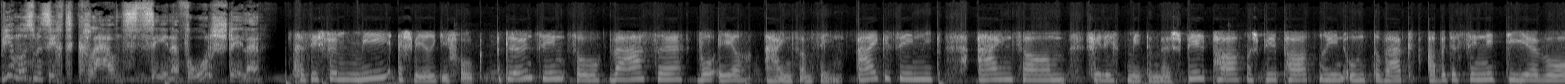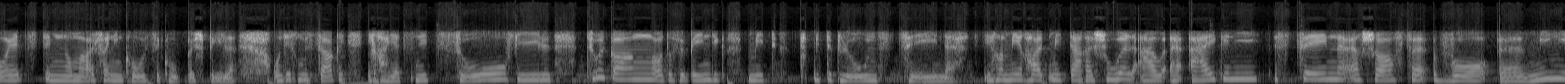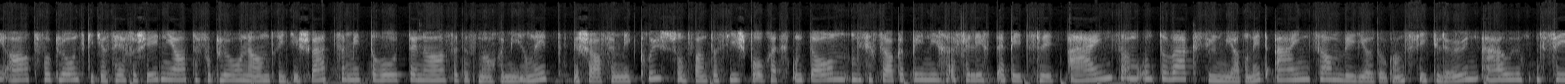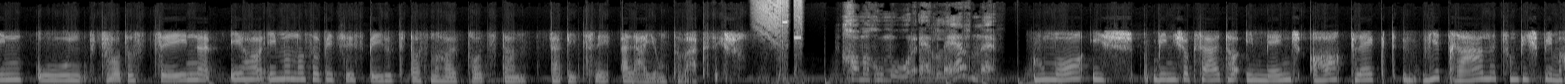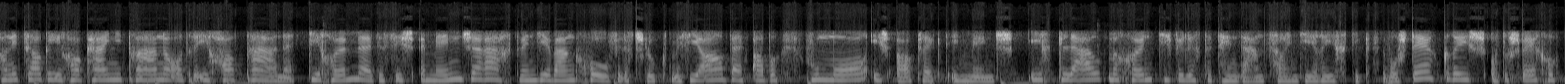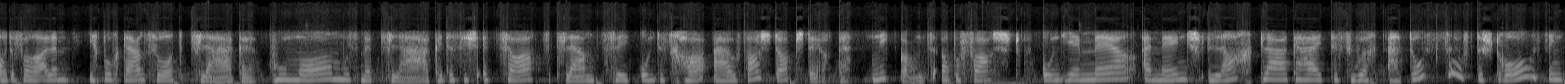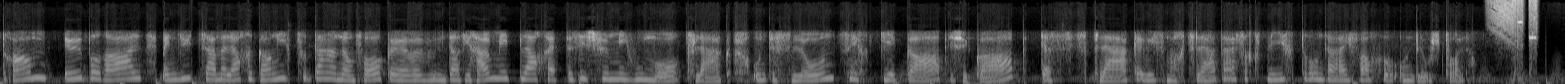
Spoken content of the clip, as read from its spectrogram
Wie muss man sich die Clown-Szene vorstellen? Das ist für mich eine schwierige Frage. Klöne sind so Wesen, die eher einsam sind. Eigensinnig, einsam, vielleicht mit einem Spielpartner, Spielpartnerin unterwegs. Aber das sind nicht die, die jetzt im Normalfall in grossen Gruppen spielen. Und ich muss sagen, ich habe jetzt nicht so viel Zugang oder Verbindung mit mit der Klonszene. Ich habe mir halt mit dieser Schule auch eine eigene Szene erschaffen, wo äh, meine Art von Klon, es gibt ja sehr verschiedene Arten von Klon, andere die schwätzen mit der roten Nase, das machen wir nicht. Wir arbeiten mit Geräusch und Fantasiesprachen und darum muss ich sagen, bin ich vielleicht ein bisschen einsam unterwegs, fühle mich aber nicht einsam, weil ja da ganz viele Klöne auch sind und von der Szene, ich habe immer noch so ein bisschen das Bild, dass man halt trotzdem ein bisschen allein unterwegs ist. Kann man Humor erlernen? Humor ist, wie ich schon gesagt habe, im Mensch angelegt, wie Tränen zum Beispiel. Man kann nicht sagen, ich habe keine Tränen oder ich habe Tränen. Die kommen, das ist ein Menschenrecht, wenn die kommen wollen. Vielleicht schluckt man sie ab, aber Humor ist angelegt im Mensch. Ich glaube, man könnte vielleicht eine Tendenz haben in die Richtung, wo stärker ist oder schwächer. Oder vor allem, ich brauche gerne das Wort pflegen. Humor muss man pflegen. Das ist ein zartes Pflänzchen und es kann auch fast absterben. Nicht ganz, aber fast. Und je mehr ein Mensch Lachgelegenheiten sucht, auch draussen, auf der Straße, im Tram, überall, wenn Leute zusammen lachen, gehe ich zu denen und frage, äh, darf ich auch mitlachen? Das ist für mich Humorpflege. Und es lohnt sich, die Gabe, das ist eine Gabe, das zu pflegen, weil es macht das Leben einfach leichter und einfacher und lustvoller.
